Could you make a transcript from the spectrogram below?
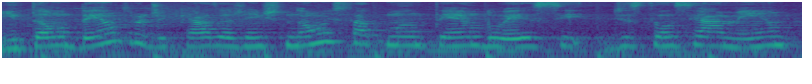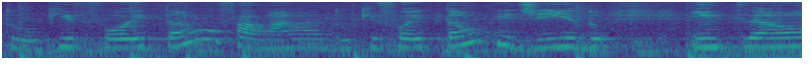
Então, dentro de casa, a gente não está mantendo esse distanciamento que foi tão falado, que foi tão pedido. Então,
